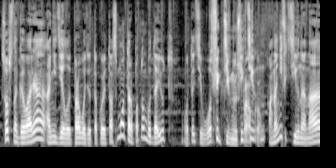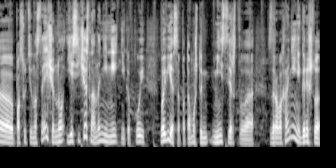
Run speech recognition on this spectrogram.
Собственно говоря, они делают, проводят такой осмотр, а потом выдают вот эти вот... Фиктивную фиктив... справку. Она не фиктивная, она, по сути, настоящая, но, если честно, она не имеет никакой веса, потому что Министерство здравоохранения говорит, что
